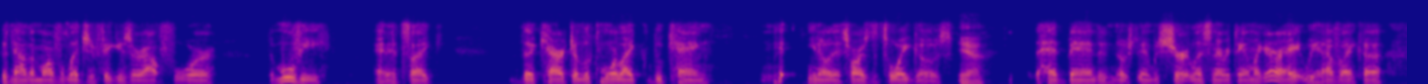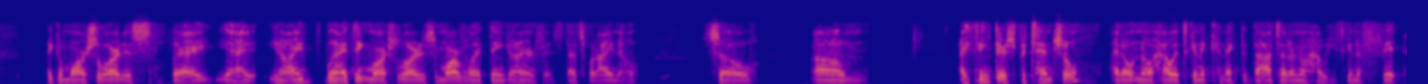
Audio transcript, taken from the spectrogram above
because now the marvel legend figures are out for the movie and it's like the character looked more like Liu Kang you know as far as the toy goes Yeah. the headband and, no, and was shirtless and everything. I'm like, all right, we have like a like a martial artist. But I, yeah, I- you know, I when I think martial artists in Marvel, I think Iron Fist. That's what I know. So, um, I think there's potential. I don't know how it's going to connect the dots. I don't know how he's going to fit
